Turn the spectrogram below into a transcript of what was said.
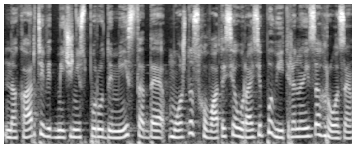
На карті відмічені споруди міста, де можна сховатися у разі повітряної загрози.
